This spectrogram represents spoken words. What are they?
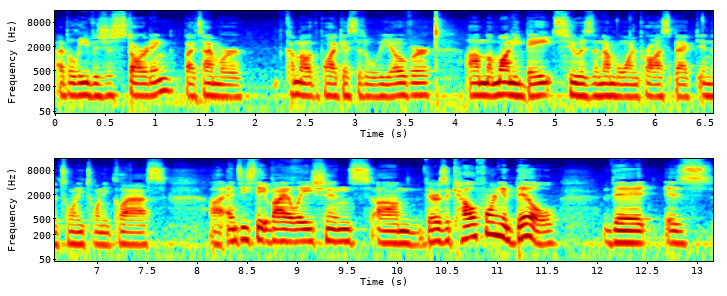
I believe, is just starting. By the time we're come out with the podcast, it will be over. Um, Emoni Bates, who is the number one prospect in the 2020 class. Uh, NC State violations. Um, there's a California bill that is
